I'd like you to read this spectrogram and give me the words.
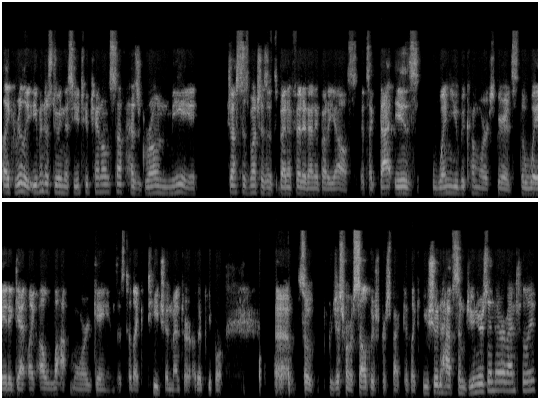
like really even just doing this YouTube channel and stuff has grown me just as much as it's benefited anybody else. It's like that is when you become more experienced, the way to get like a lot more gains is to like teach and mentor other people. Um, so just from a selfish perspective, like you should have some juniors in there eventually,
